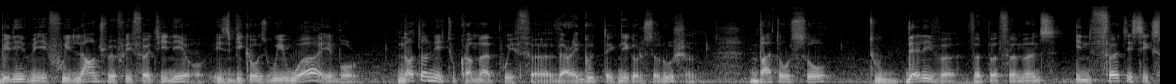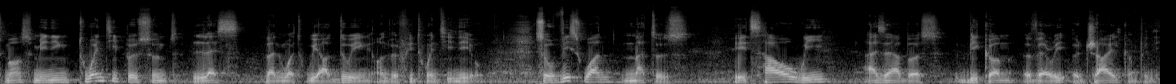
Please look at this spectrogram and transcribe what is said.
believe me, if we launch the 330 Neo, it's because we were able not only to come up with a very good technical solution, but also to deliver the performance in 36 months, meaning 20% less than what we are doing on the 320 Neo. So this one matters. It's how we, as Airbus, become a very agile company.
